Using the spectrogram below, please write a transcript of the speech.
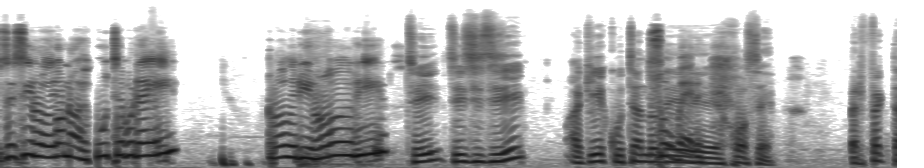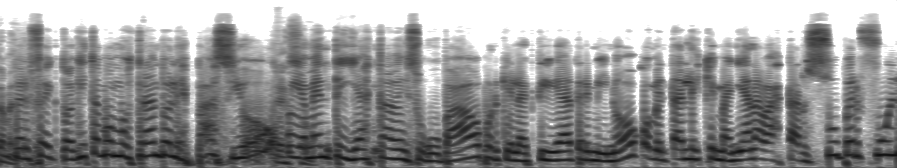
sé si Rodrigo nos escucha por ahí. Rodri, Rodri. Sí, sí, sí, sí. sí. Aquí escuchándote, Súper. José. Perfectamente. Perfecto, aquí estamos mostrando el espacio, Eso. obviamente ya está desocupado porque la actividad terminó, comentarles que mañana va a estar súper full,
